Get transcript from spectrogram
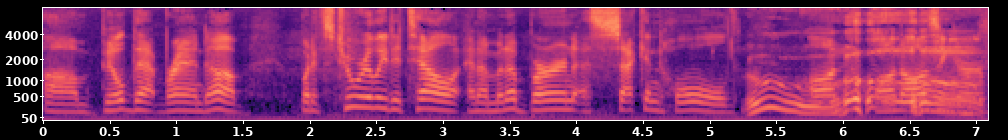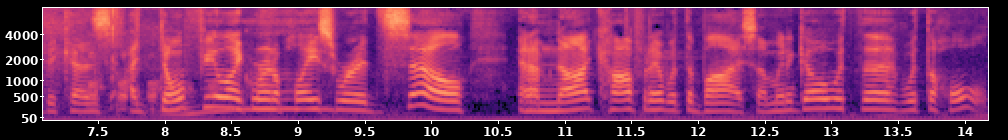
um, build that brand up. But it's too early to tell, and I'm gonna burn a second hold Ooh. on on Ozinger because I don't feel like we're in a place where it'd sell, and I'm not confident with the buy. So I'm gonna go with the with the hold.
